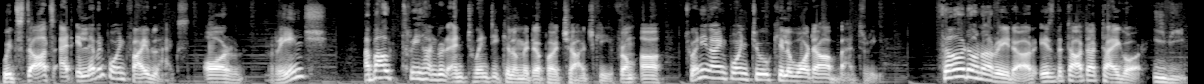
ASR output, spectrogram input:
which starts at 11.5 lakhs, or range about 320 kilometer per charge key from a 29.2 kilowatt hour battery. Third on our radar is the Tata Tigor EV,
